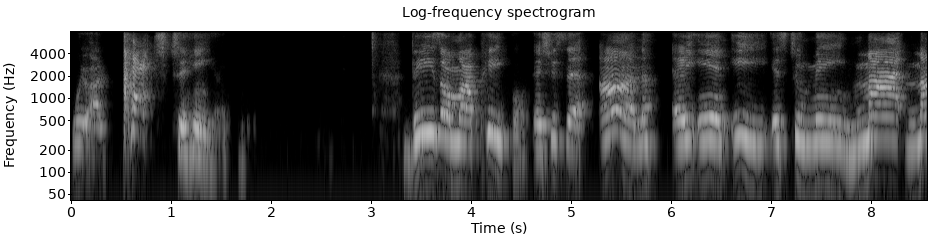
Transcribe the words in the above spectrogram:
We are attached to him. These are my people. And she said, An, A-N-E, is to mean my, mine.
